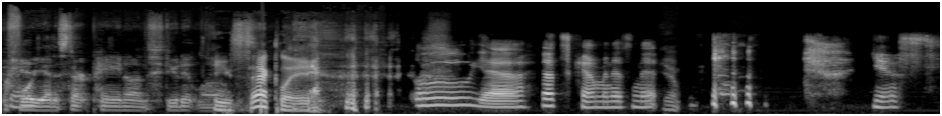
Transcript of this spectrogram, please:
before you had to start paying on student loans. Exactly. Oh yeah, that's coming, isn't it? Yep. Yes.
